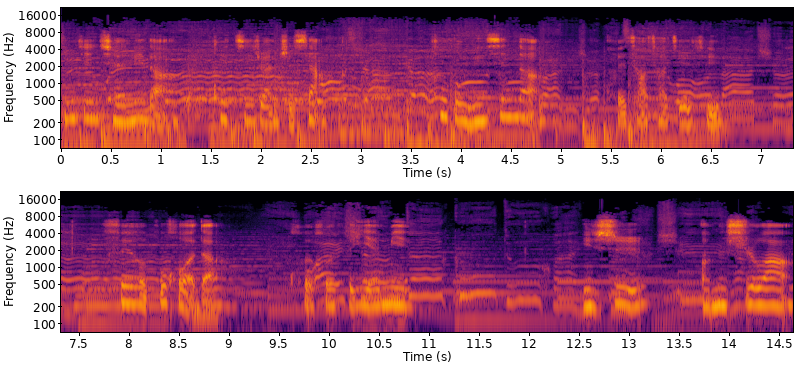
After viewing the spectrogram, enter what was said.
拼尽全力的会急转直下，刻骨铭心的会草草结局，飞蛾扑火的会灰飞烟灭。于是，我们失望、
